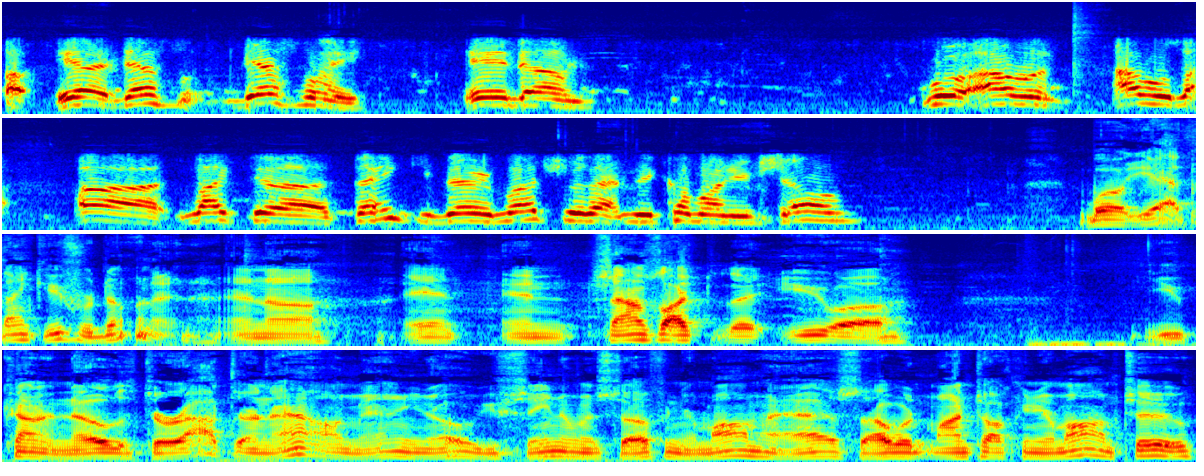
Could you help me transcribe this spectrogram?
Uh, yeah, definitely, definitely. And um, well, I would, I would uh like to thank you very much for letting me come on your show. Well, yeah, thank you for doing it, and uh, and and sounds like that you uh, you kind of know that they're out there now, man. You know, you've seen them and stuff, and your mom has. So I wouldn't mind talking to your mom too.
